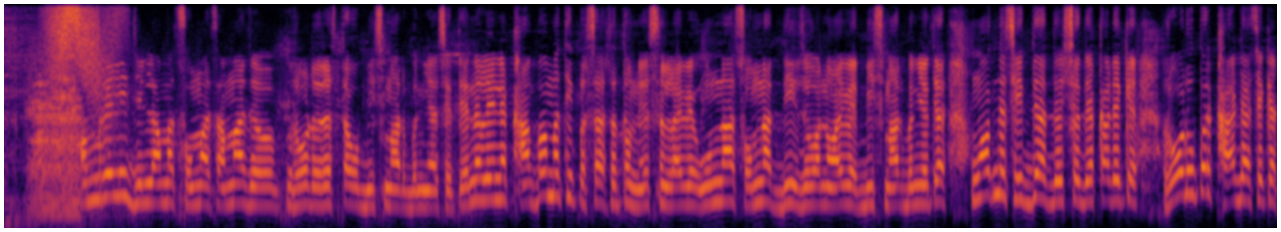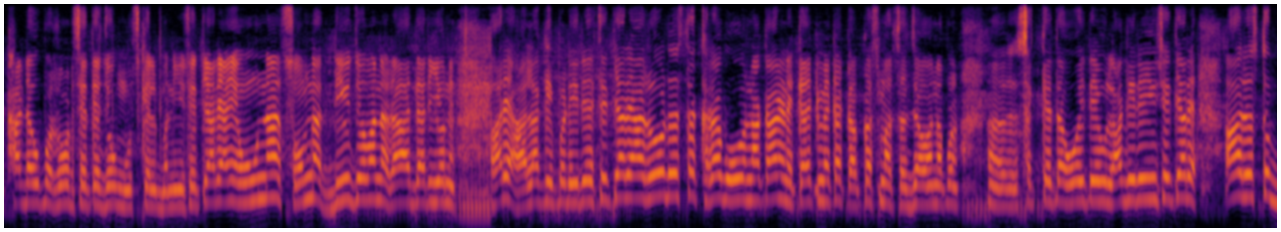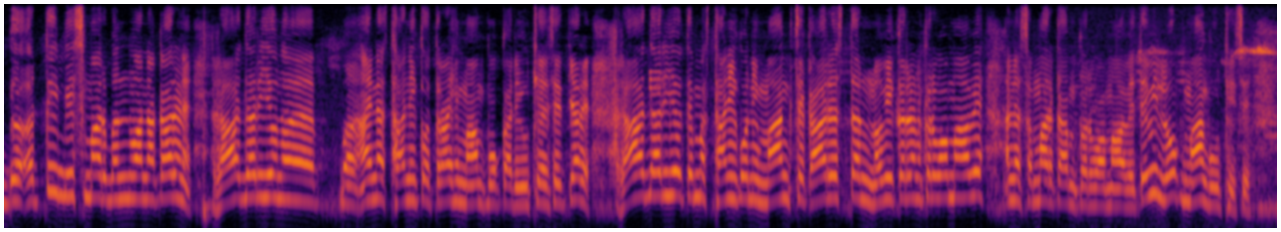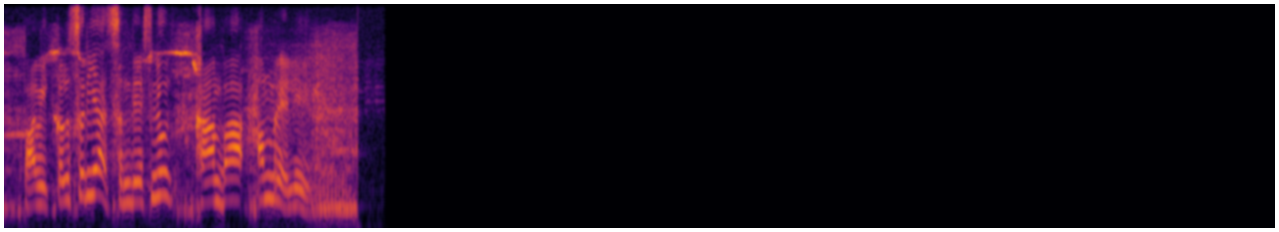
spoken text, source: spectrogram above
અમરેલી જિલ્લામાં ચોમાસામાં જ રોડ રસ્તાઓ બિસ્માર બન્યા છે. તેને લઈને ખાંભામાંથી પસાર થતો નેશનલ હાઈવે, ઉના, સોમનાથ દીવ જવાનો હાઈવે બિસ્માર બન્યો. ત્યારે હું આપને સીધા દ્રશ્ય દેખાડે કે રોડ ઉપર ખાડા છે કે ખાડા ઉપર રોડ છે તે જોવું મુશ્કેલ બન્યું છે. ત્યારે અહીંયા ઉના, સોમનાથ દીવ જવાના રાહદારીઓને ભારે હાલાકી પડી રહી છે. ત્યારે આ રોડ રસ્તા ખરાબ હોવાના કારણે ક્યાંક ને ક્યાંક અકસ્માત સર્જાવાના પણ શક્યતા હોય તેવું લાગી રહ્યું છે. ત્યારે આ રસ્તો અતિ બિસ્માર બનવાના કારણે રાહદારીઓને અહીંના સ્થાનિકો ત્રાહીમામ પોકારી ઉઠ્યા છે. ત્યારે રાહદારીઓ તેમજ સ્થાનિકોની માંગ છે કે આ રસ્તાનું નવીકરણ કરવામાં આવે અને સમારકામ કરવામાં આવે તેવી લોક માંગ ઉઠી છે. ભાવિક કલસરિયા, સંદેશ ન્યૂઝ, ખાંભા, અમરેલી.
